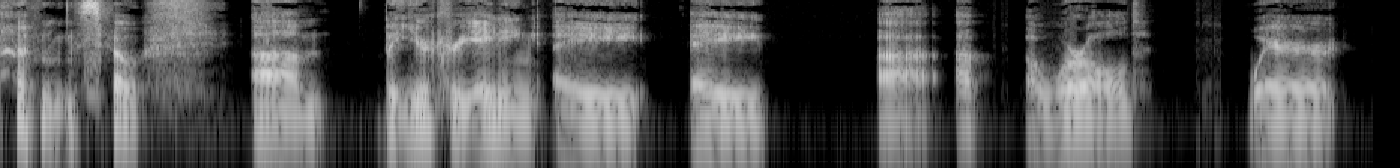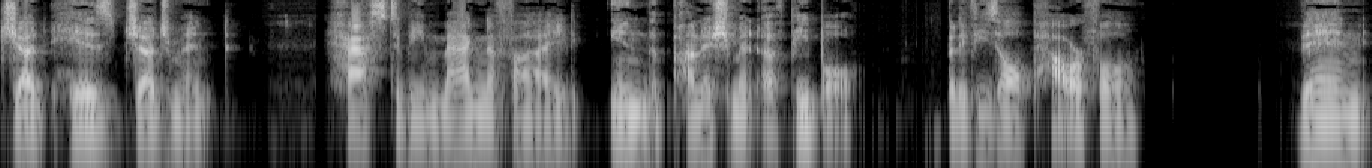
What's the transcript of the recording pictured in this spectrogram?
so, um, but you're creating a a uh, a a world where jud- his judgment has to be magnified in the punishment of people. But if he's all powerful, then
